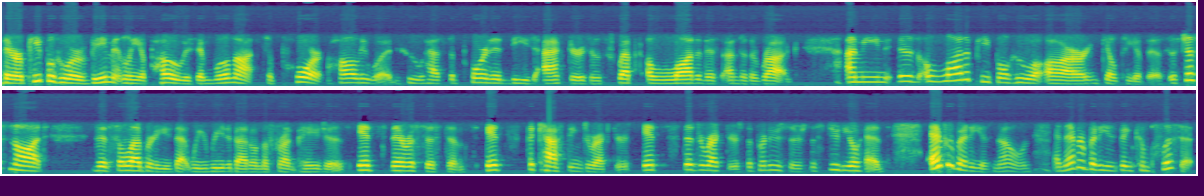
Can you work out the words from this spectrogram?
there are people who are vehemently opposed and will not support Hollywood, who has supported these actors and swept a lot of this under the rug. I mean, there's a lot of people who are guilty of this. It's just not the celebrities that we read about on the front pages. It's their assistants. It's the casting directors. It's the directors, the producers, the studio heads. Everybody is known and everybody has been complicit.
